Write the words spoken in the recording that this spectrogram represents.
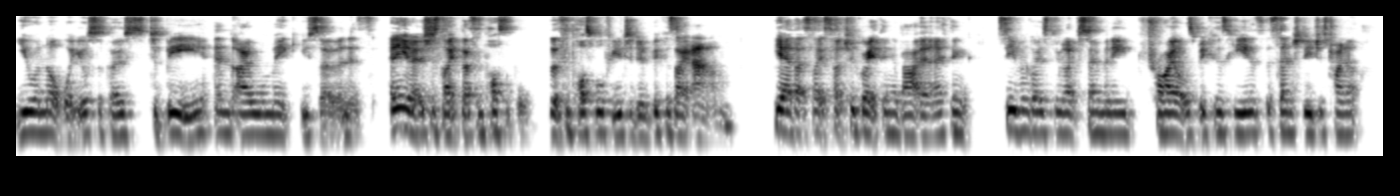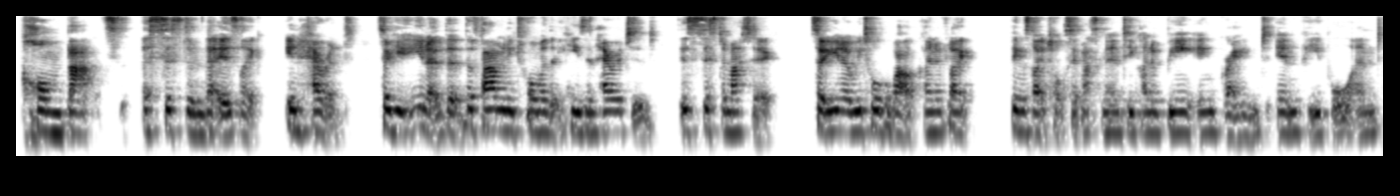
you are not what you're supposed to be and I will make you so. And it's, and you know, it's just like, that's impossible. That's impossible for you to do because I am. Yeah, that's like such a great thing about it. And I think Steven goes through like so many trials because he is essentially just trying to combat a system that is like inherent. So he, you know, the, the family trauma that he's inherited is systematic. So, you know, we talk about kind of like things like toxic masculinity kind of being ingrained in people and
